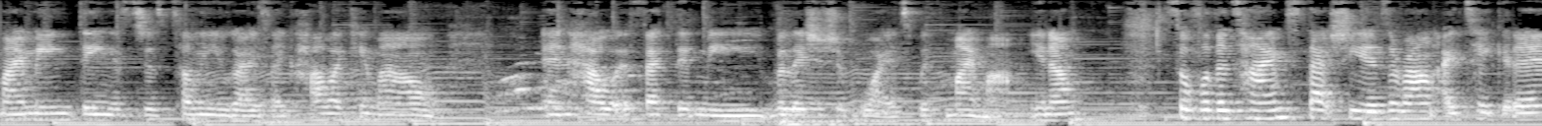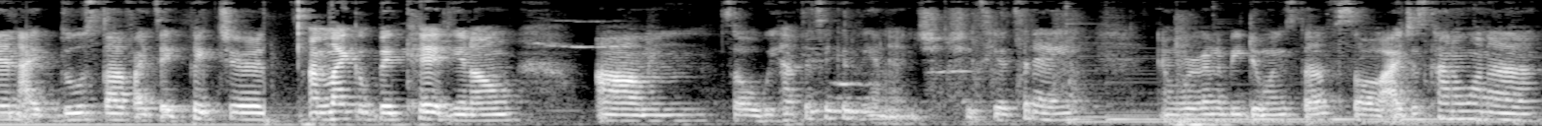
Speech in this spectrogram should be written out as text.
my main thing is just telling you guys like how I came out and how it affected me relationship wise with my mom, you know? So for the times that she is around, I take it in, I do stuff, I take pictures. I'm like a big kid, you know? Um, so we have to take advantage. She's here today and we're gonna be doing stuff. So I just kind of wanna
